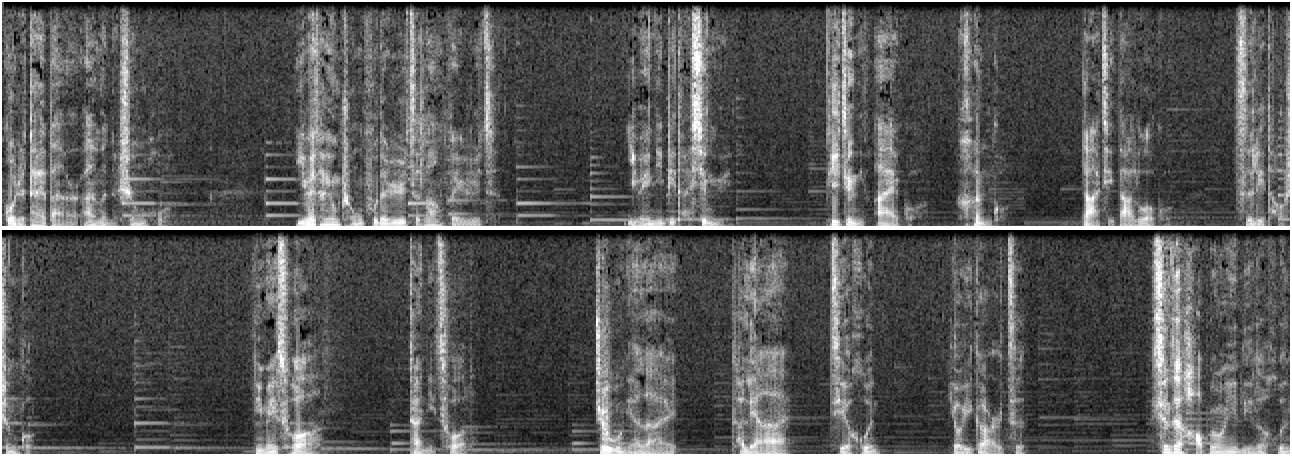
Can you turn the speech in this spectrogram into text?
过着呆板而安稳的生活，以为他用重复的日子浪费日子，以为你比他幸运，毕竟你爱过，恨过。大起大落过，死里逃生过。你没错，但你错了。这五年来，他恋爱、结婚，有一个儿子。现在好不容易离了婚。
